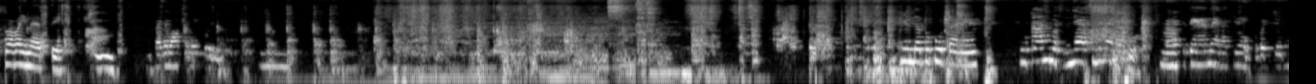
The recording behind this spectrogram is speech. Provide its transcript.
ഇപ്പോൾ വൈകുന്നേരത്തെ. എന്താ ഇപ്പൊ കൂട്ടാന്? കൂട്ടാനും പറ്റും. ഞാൻ അച്ഛന്റെ നേരാക്കുമോ നേരാക്കി തേങ്ങ നേരാക്കി നോക്കും പറ്റുമോ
